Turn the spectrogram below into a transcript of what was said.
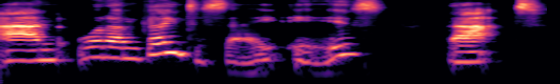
And what I'm going to say is that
